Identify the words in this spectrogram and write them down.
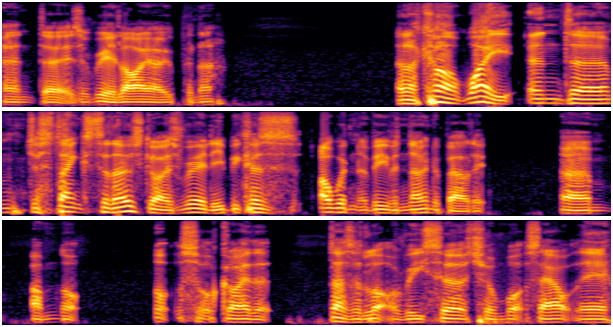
and uh, it's a real eye opener. And I can't wait. And um, just thanks to those guys, really, because I wouldn't have even known about it. Um, I'm not not the sort of guy that does a lot of research on what's out there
